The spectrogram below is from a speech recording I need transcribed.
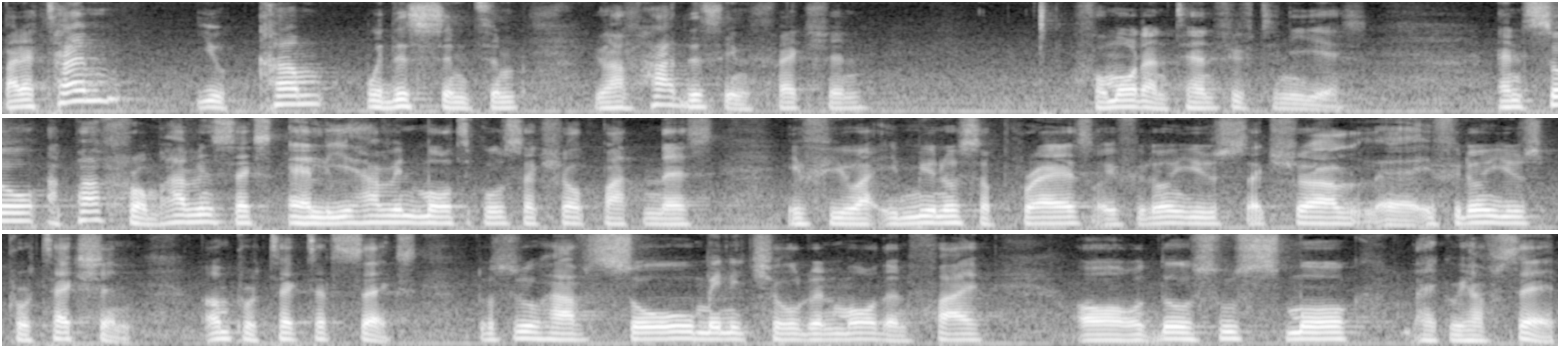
By the time you come with this symptom, you have had this infection for more than 10, 15 years. And so, apart from having sex early, having multiple sexual partners, if you are immunosuppressed or if you don't use sexual, uh, if you don't use protection, unprotected sex, those who have so many children, more than five, or those who smoke, like we have said,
